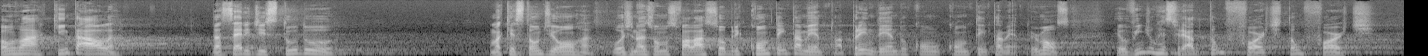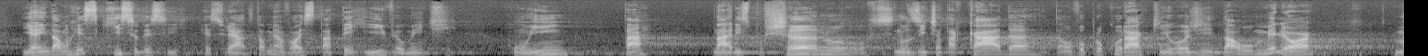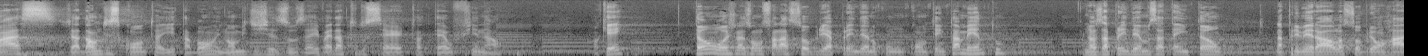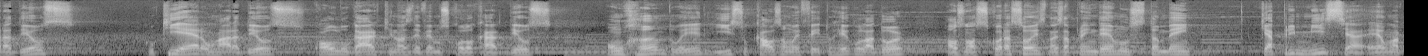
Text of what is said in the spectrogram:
Vamos lá, quinta aula da série de estudo Uma questão de honra. Hoje nós vamos falar sobre contentamento, aprendendo com o contentamento. Irmãos, eu vim de um resfriado tão forte, tão forte, e ainda há um resquício desse resfriado. Então minha voz está terrivelmente ruim, tá? Nariz puxando, sinusite atacada. Então eu vou procurar aqui hoje dar o melhor mas já dá um desconto aí, tá bom? Em nome de Jesus aí, vai dar tudo certo até o final. Ok? Então, hoje nós vamos falar sobre aprendendo com contentamento. Nós aprendemos até então, na primeira aula, sobre honrar a Deus. O que era honrar a Deus, qual o lugar que nós devemos colocar Deus honrando Ele, e isso causa um efeito regulador aos nossos corações. Nós aprendemos também que a primícia é uma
